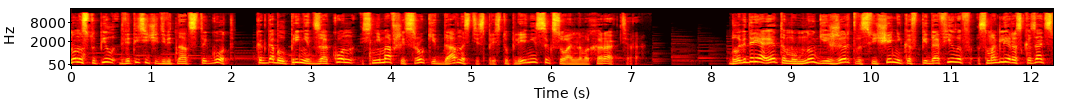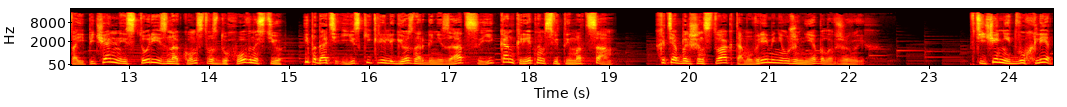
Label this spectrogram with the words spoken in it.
Но наступил 2019 год, когда был принят закон, снимавший сроки давности с преступлений сексуального характера. Благодаря этому многие жертвы священников-педофилов смогли рассказать свои печальные истории знакомства с духовностью и подать иски к религиозной организации и конкретным святым отцам, хотя большинства к тому времени уже не было в живых. В течение двух лет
